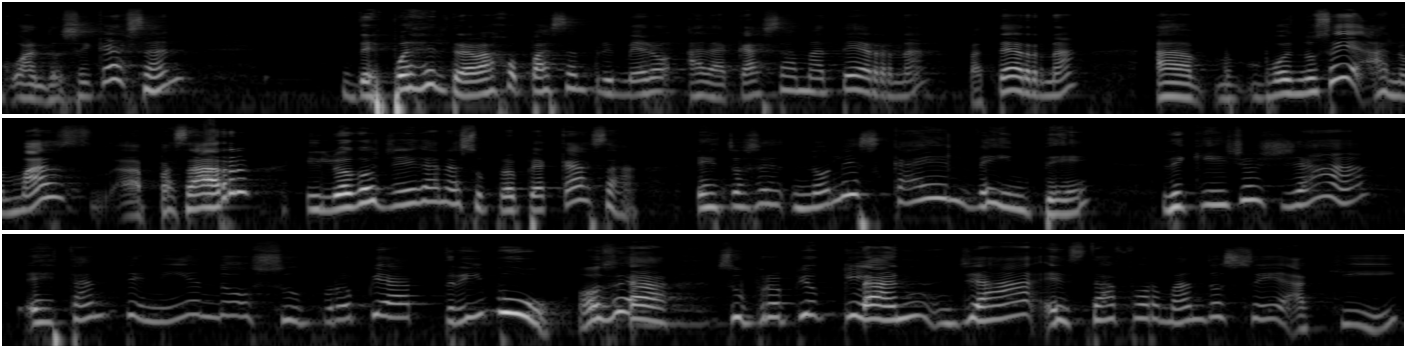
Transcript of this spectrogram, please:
cuando se casan, después del trabajo pasan primero a la casa materna, paterna, a, pues no sé, a lo más a pasar y luego llegan a su propia casa. Entonces, no les cae el 20 de que ellos ya están teniendo su propia tribu, o sea, su propio clan ya está formándose aquí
